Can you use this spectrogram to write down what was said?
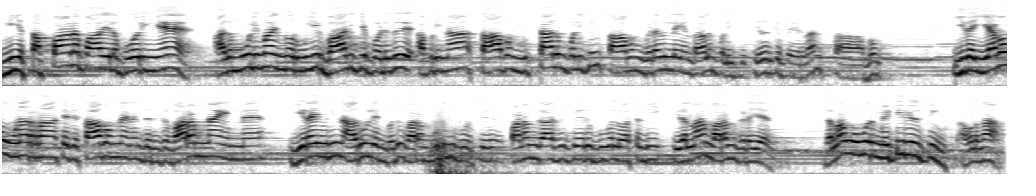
நீங்கள் தப்பான பாதையில் போகிறீங்க அது மூலிமா இன்னொரு உயிர் பாதிக்கப்படுது அப்படின்னா சாபம் விட்டாலும் பழிக்கும் சாபம் விடவில்லை என்றாலும் பழிக்கும். இதற்கு பெயர் தான் சாபம். இதை எவன் உணர்றான்? சரி சாபம்னா என்னன்னு தெரிஞ்ச வரம்னா என்ன? இறைவனின் அருள் என்பது வரம் முடிஞ்சு போச்சு. பணம் காசு பேரு புகழ் வசதி இதெல்லாம் வரம் கிடையாது. இதெல்லாம் ஒவ்வொரு மெட்டீரியல் திங்ஸ் அவ்வளோதான்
